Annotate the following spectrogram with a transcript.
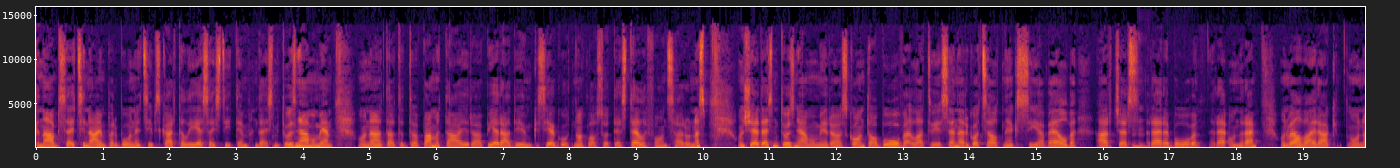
knābi secinājumi par būvniecības kartelī iesaistītiem desmit uzņēmumiem, un uh, tātad uh, pamatā ir uh, pierādījumi, kas iegūti noklausoties telefonu sarunas, un šie desmit uzņēmumi ir Skonto būve, Latvijas energoceltnieks, Sija Velve, Arčers, mm -hmm. Rere būve, Re un Re, un vēl vairāk, un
